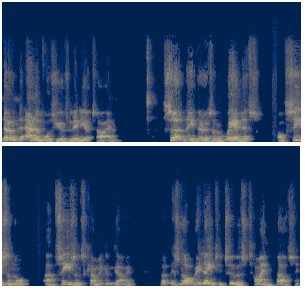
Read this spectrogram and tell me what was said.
no animals use linear time. Certainly, there is an awareness of seasonal um, seasons coming and going, but it's not related to as time passing.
